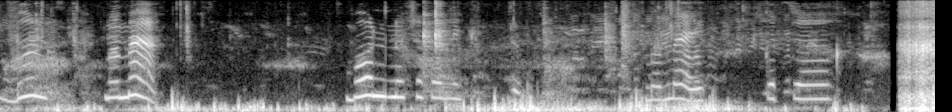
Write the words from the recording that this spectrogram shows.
Bun, mama. Bun, nasi kari. Mama, kita.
